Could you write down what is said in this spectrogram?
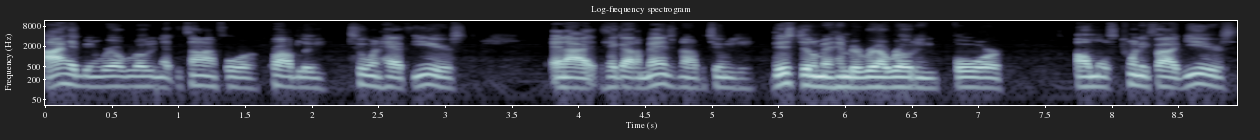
I had been railroading at the time for probably two and a half years, and I had got a management opportunity. This gentleman had been railroading for almost 25 years,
